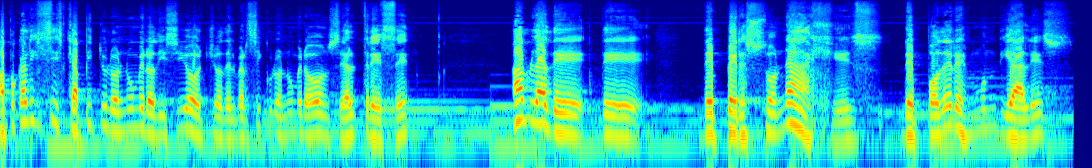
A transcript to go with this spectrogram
Apocalipsis capítulo número 18, del versículo número 11 al 13, habla de, de de personajes de poderes mundiales,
